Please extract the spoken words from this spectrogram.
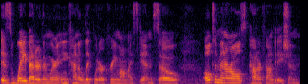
is way better than wearing any kind of liquid or cream on my skin. So Ulta Minerals Powder Foundation.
